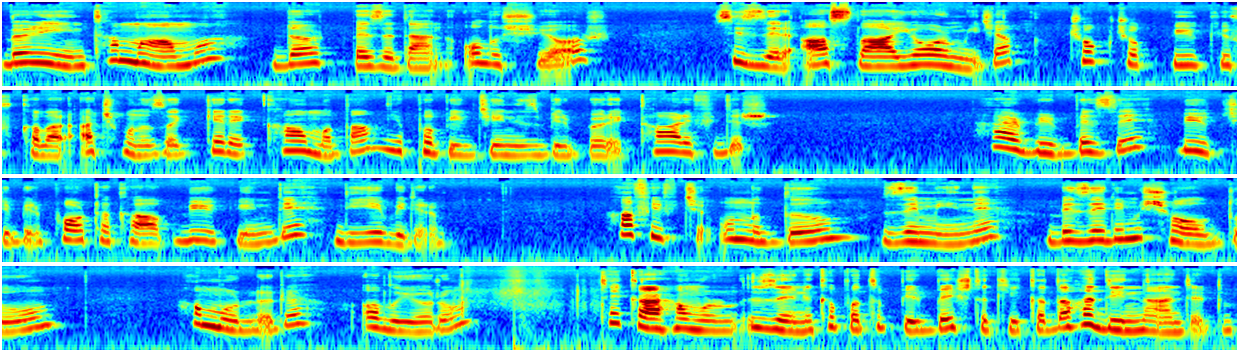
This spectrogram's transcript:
Böreğin tamamı 4 bezeden oluşuyor sizleri asla yormayacak, çok çok büyük yufkalar açmanıza gerek kalmadan yapabileceğiniz bir börek tarifidir. Her bir beze büyükçe bir portakal büyüklüğünde diyebilirim. Hafifçe unladığım zemine bezelemiş olduğum hamurları alıyorum. Tekrar hamurun üzerini kapatıp bir 5 dakika daha dinlendirdim.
